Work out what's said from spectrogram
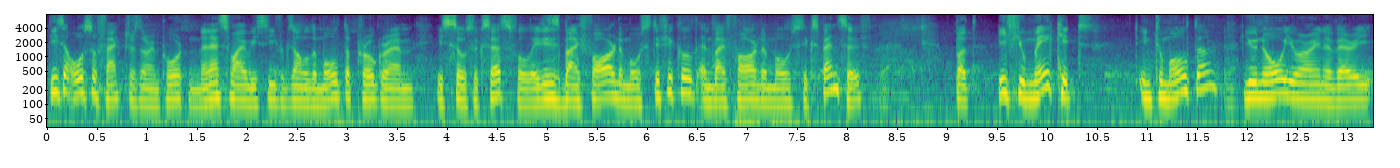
these are also factors that are important. And that's why we see, for example, the Malta program is so successful. It is by far the most difficult and by far the most expensive. Yeah. But if you make it into Malta, yeah. you know you are in a very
